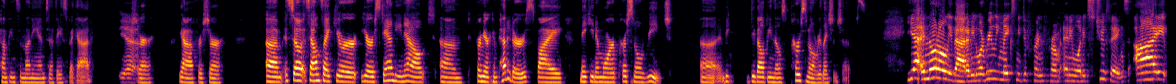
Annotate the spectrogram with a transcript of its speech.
pumping some money into a Facebook ad. Yeah. Sure. Yeah, for sure. Um, so it sounds like you're you're standing out um, from your competitors by making a more personal reach, uh, be, developing those personal relationships. Yeah, and not only that, I mean, what really makes me different from anyone, it's two things. I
